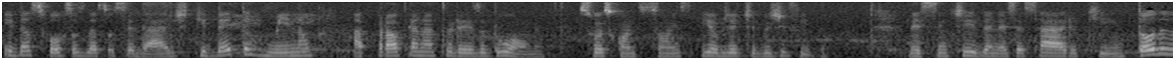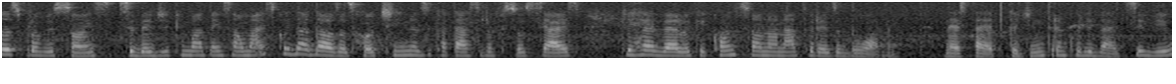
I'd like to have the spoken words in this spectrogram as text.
e das forças da sociedade que determinam a própria natureza do homem, suas condições e objetivos de vida. Nesse sentido, é necessário que, em todas as profissões, se dedique uma atenção mais cuidadosa às rotinas e catástrofes sociais que revelam que condicionam a natureza do homem, nesta época de intranquilidade civil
